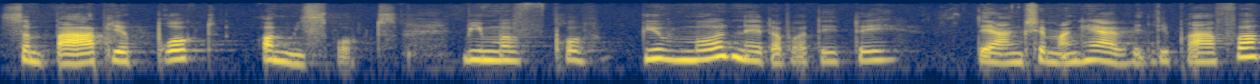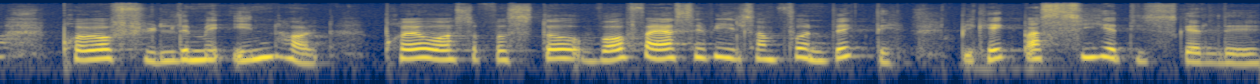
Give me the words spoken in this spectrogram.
som bare blir brukt og misbrukt. Vi må, vi må netop, og det er det, det arrangement her er veldig bra for, prøve å fylle det med innhold. Prøve også å forstå, hvorfor er civilsamfundet viktig? Vi kan ikke bare si, at de skal øh,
